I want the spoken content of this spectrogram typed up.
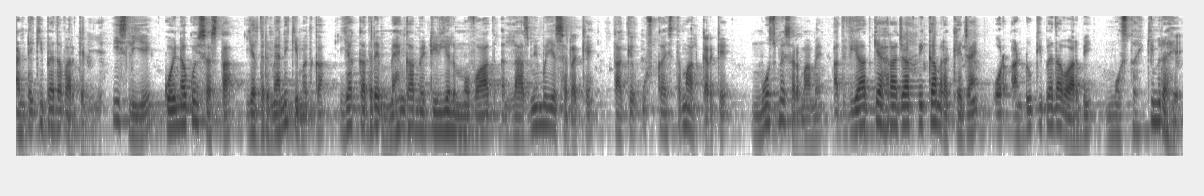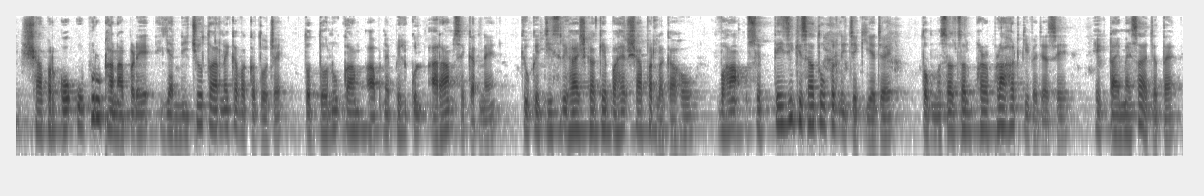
अंडे की पैदावार के लिए। इसलिए कोई ना कोई सस्ता या दरमियानी कीमत का या कदरे महँगा मटेरियल मवाद लाजमी मैसर रखें, ताकि उसका इस्तेमाल करके मौसम सरमा में अद्वियात के अखराज भी कम रखे जाएँ और अंडों की पैदावार भी मुस्तकिम रहे। शापर को ऊपर उठाना पड़े या नीचे उतारने का वक्त हो जाए तो दोनों काम आपने बिल्कुल आराम से करने क्योंकि जिस रिहाइश का के बाहर शापर लगा हो, वहाँ उसे तेज़ी के साथ ऊपर नीचे किया जाए तो मुसलसल फड़फड़ाहट की वजह से एक टाइम ऐसा आ जाता है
